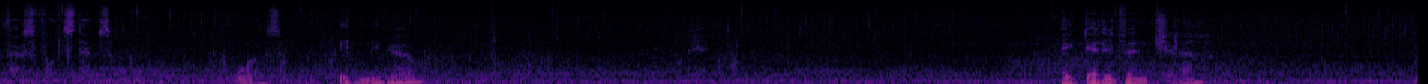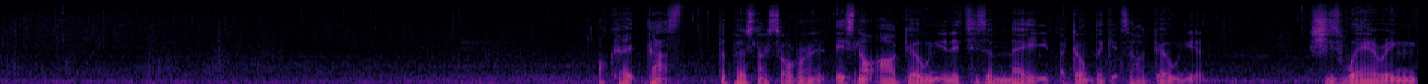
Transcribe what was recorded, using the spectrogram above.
if those footsteps was Inigo. A dead adventurer. Okay, that's the person I saw running. It's not Argonian. It is a maid. I don't think it's Argonian. She's wearing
